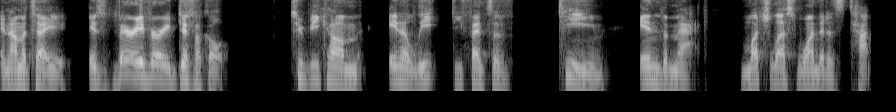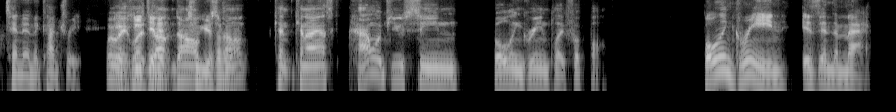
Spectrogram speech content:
And I'm going to tell you, it's very, very difficult to become an elite defensive team in the MAC, much less one that is top 10 in the country. Wait, wait, he wait, did Donald, it two Donald, years ago. Can, can I ask, how have you seen Bowling Green play football? Bowling Green is in the MAC.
